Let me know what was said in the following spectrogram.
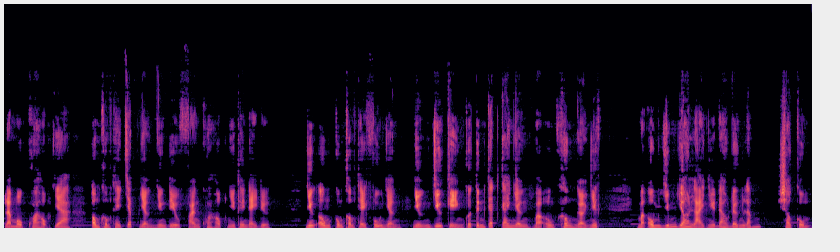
Là một khoa học gia, ông không thể chấp nhận những điều phản khoa học như thế này được. Nhưng ông cũng không thể phủ nhận những dữ kiện có tính cách cá nhân mà ông không ngờ nhất mà ông dím gió lại như đau đớn lắm sau cùng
